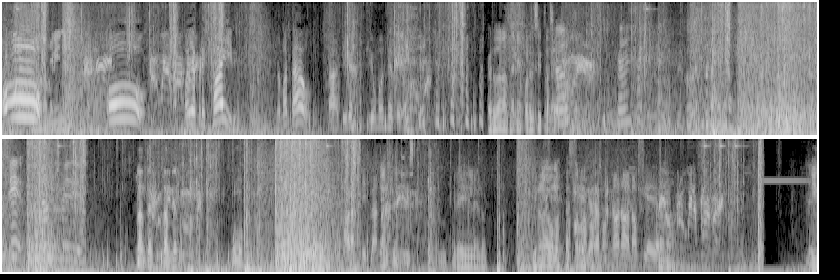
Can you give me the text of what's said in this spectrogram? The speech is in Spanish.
¡Oh! Perdóname, niña. ¡Oh! ¡Vaya prefire! Lo he matado. Ah, tira, tira un buen Perdona, Tania, por decirte. Demasiado Yo- corto. Está en saco. Está en medio. Planten, planten. Humo. Ahora sí, plan. Planten. Increíble, loco. Yo no le hago más caso a. Ramón. No, no, no fíes de No, Ramón. no. Y.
